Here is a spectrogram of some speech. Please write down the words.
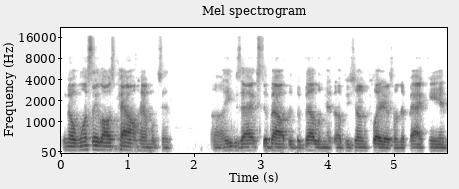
you know, once they lost Kyle Hamilton, uh, he was asked about the development of his young players on the back end.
